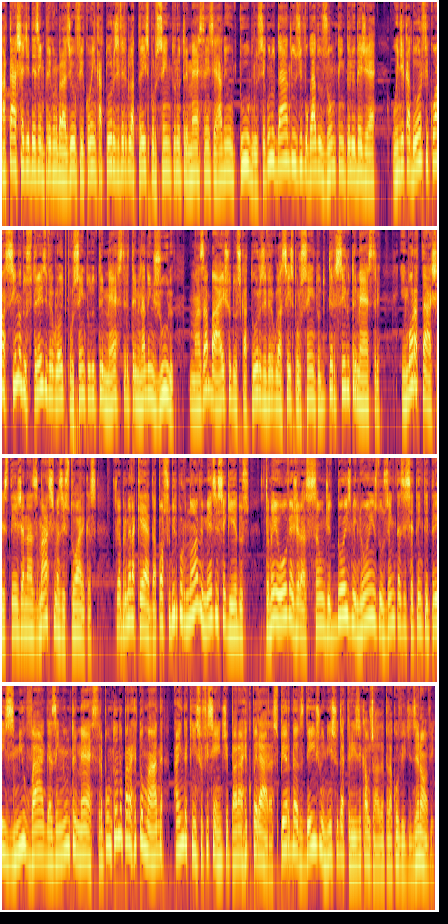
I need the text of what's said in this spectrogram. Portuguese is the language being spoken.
A taxa de desemprego no Brasil ficou em 14,3% no trimestre encerrado em outubro, segundo dados divulgados ontem pelo IBGE. O indicador ficou acima dos 13,8% do trimestre terminado em julho, mas abaixo dos 14,6% do terceiro trimestre. Embora a taxa esteja nas máximas históricas, foi a primeira queda após subir por nove meses seguidos. Também houve a geração de 2 milhões 273 mil vagas em um trimestre, apontando para a retomada, ainda que insuficiente para recuperar as perdas desde o início da crise causada pela Covid-19.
